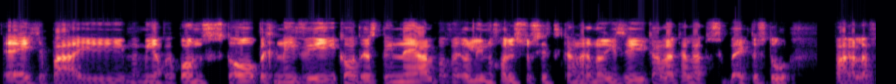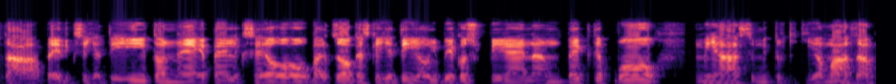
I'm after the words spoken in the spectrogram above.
Ε, είχε πάει με μία προπόνηση στο παιχνίδι κόντρα στην Άλμπα Βερολίνου χωρίς ουσιαστικά να γνωρίζει καλά-καλά τους συμπαίκτες του. Παρ' όλα αυτά απέδειξε γιατί τον ε, επέλεξε ο Μπαρτζόκας και γιατί ο Ολυμπιακός πήρε έναν παίκτη από μια άσημη τουρκική ομάδα.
